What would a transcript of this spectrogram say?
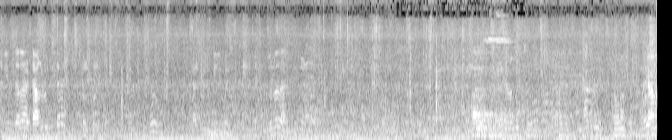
आणि जरा डागडुजी करा. डागडुजी केली पाहिजे. जुनं झालं. 好的。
